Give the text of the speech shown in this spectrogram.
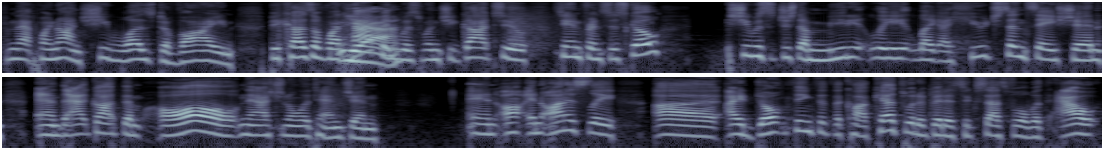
from that point on, she was Divine because of what Yeah. happened was when she got to San Francisco. She was just immediately like a huge sensation, and that got them all national attention. And uh, and honestly, uh, I don't think that the Cockettes would have been as successful without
